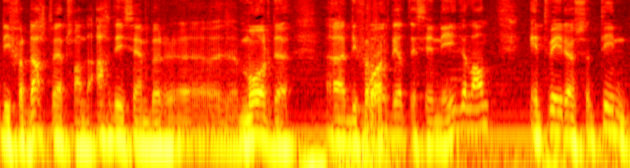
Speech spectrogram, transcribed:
die verdacht werd van de 8 december eh, moorden, eh, die veroordeeld is in Nederland, in 2010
